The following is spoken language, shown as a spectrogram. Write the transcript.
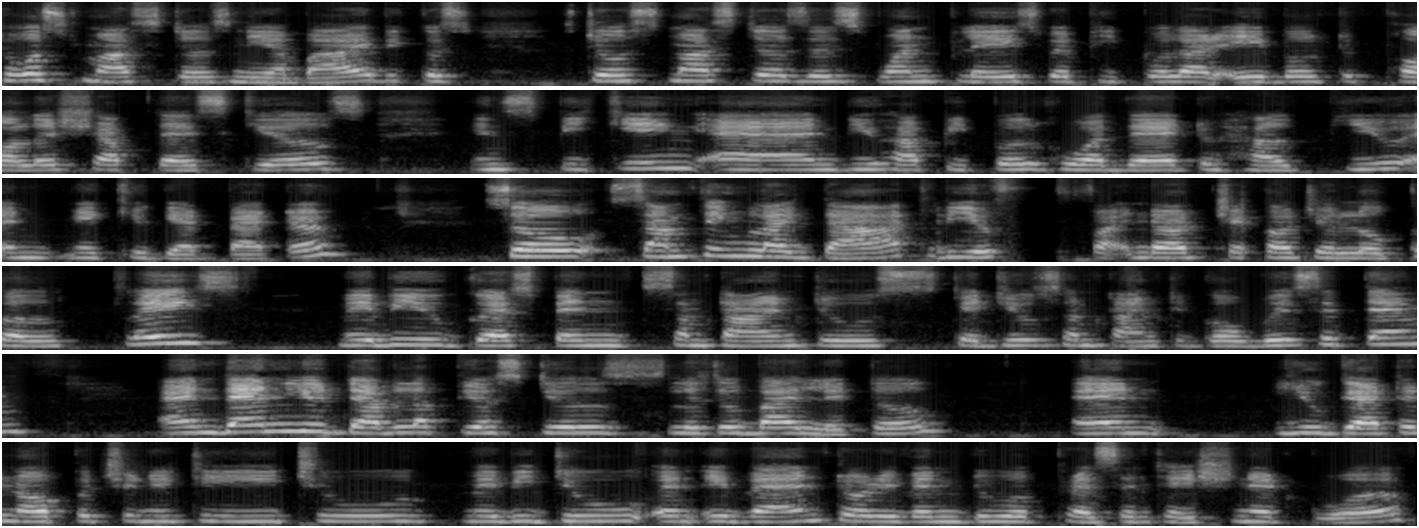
toastmasters nearby because toastmasters is one place where people are able to polish up their skills in speaking and you have people who are there to help you and make you get better. So something like that you find out check out your local place maybe you guys spend some time to schedule some time to go visit them and then you develop your skills little by little and you get an opportunity to maybe do an event or even do a presentation at work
